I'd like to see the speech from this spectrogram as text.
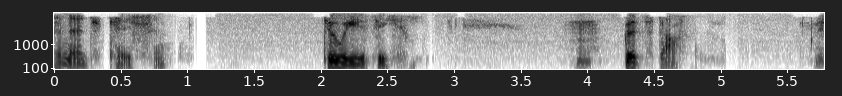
an education. Too easy. Hmm. Good stuff. Yeah.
